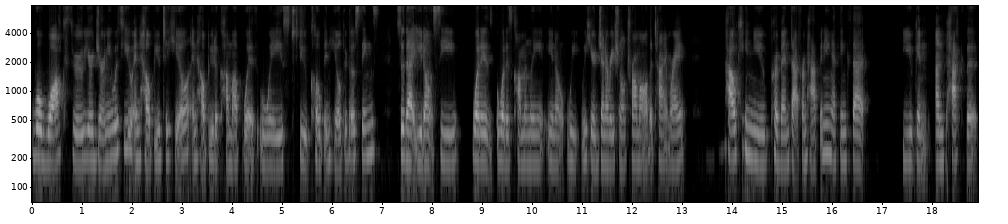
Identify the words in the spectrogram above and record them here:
we'll walk through your journey with you and help you to heal and help you to come up with ways to cope and heal through those things so that you don't see what is what is commonly you know we we hear generational trauma all the time right? How can you prevent that from happening? I think that you can unpack the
